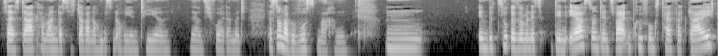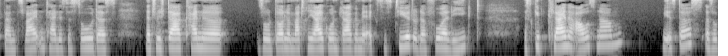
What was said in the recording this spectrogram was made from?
Das heißt, da kann man genau. das sich daran auch ein bisschen orientieren. Ja, und sich vorher damit das nochmal bewusst machen. Mm, in Bezug, also wenn man jetzt den ersten und den zweiten Prüfungsteil vergleicht, beim zweiten Teil ist es so, dass natürlich da keine so dolle Materialgrundlage mehr existiert oder vorliegt. Es gibt kleine Ausnahmen. Wie ist das? Also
